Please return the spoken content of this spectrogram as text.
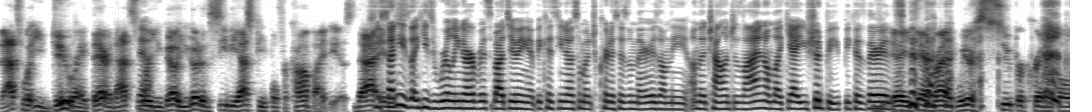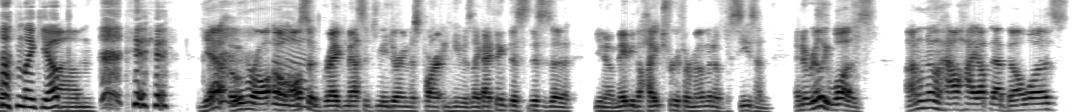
That's what you do right there. That's where you go. You go to the CBS people for comp ideas. That He said he's like he's really nervous about doing it because you know so much criticism there is on the on the challenge design. I'm like, yeah, you should be because there is. Yeah, you're damn right. We are super critical. I'm like, yep. Um, yeah overall oh Uh. also greg messaged me during this part and he was like i think this this is a you know maybe the height truth or moment of the season. And it really was. I don't know how high up that bell was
